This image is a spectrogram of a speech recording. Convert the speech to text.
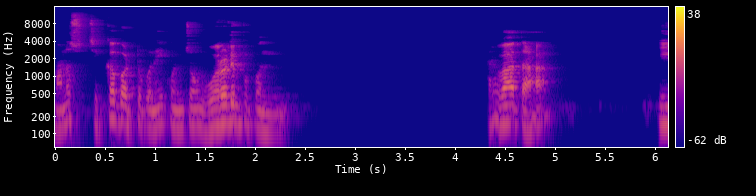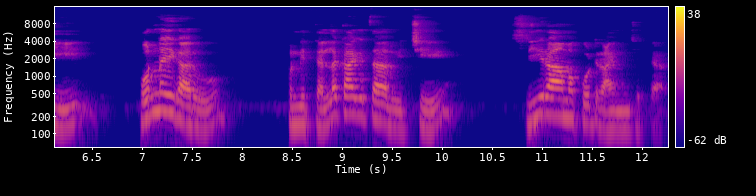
మనసు చిక్కబట్టుకుని కొంచెం ఊరడింపు పొందింది. తర్వాత ఈ పూర్ణయ్య గారు కొన్ని తెల్ల కాగితాలు ఇచ్చి శ్రీరామకోటి రాయమని చెప్పారు.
